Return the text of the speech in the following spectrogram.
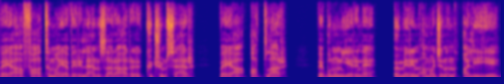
veya Fatıma'ya verilen zararı küçümser veya atlar ve bunun yerine Ömer'in amacının Ali'yi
